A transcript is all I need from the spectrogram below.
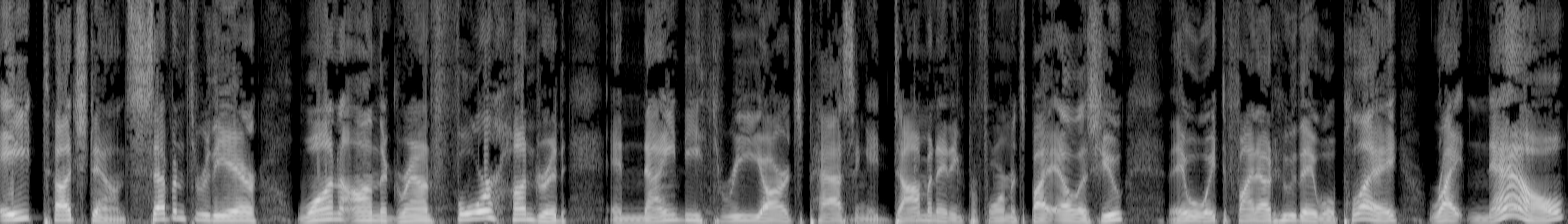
eight touchdowns, seven through the air, one on the ground, 493 yards passing. A dominating performance by LSU. They will wait to find out who they will play. Right now,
